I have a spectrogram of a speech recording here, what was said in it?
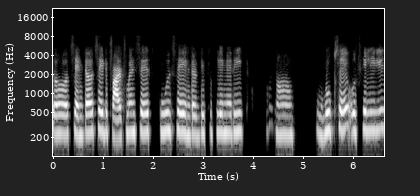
सेंटर्स है डिपार्टमेंट है स्कूल्स है इंटरडिसिप्लिनरी ग्रुप्स है, उसके लिए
